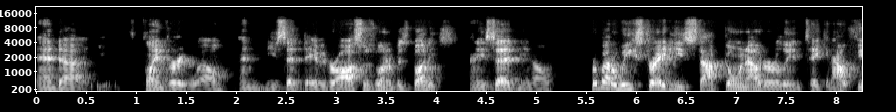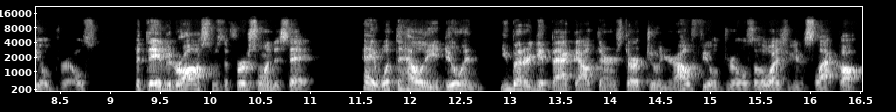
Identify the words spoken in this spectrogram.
and uh, playing very well. And he said David Ross was one of his buddies, and he said, you know, for about a week straight, he stopped going out early and taking outfield drills. But David Ross was the first one to say, "Hey, what the hell are you doing? You better get back out there and start doing your outfield drills, otherwise you're going to slack off."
